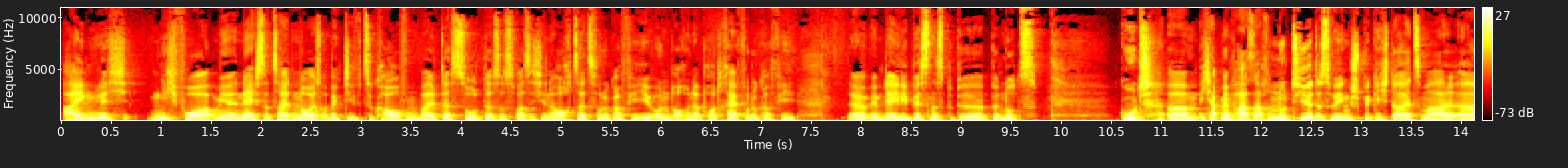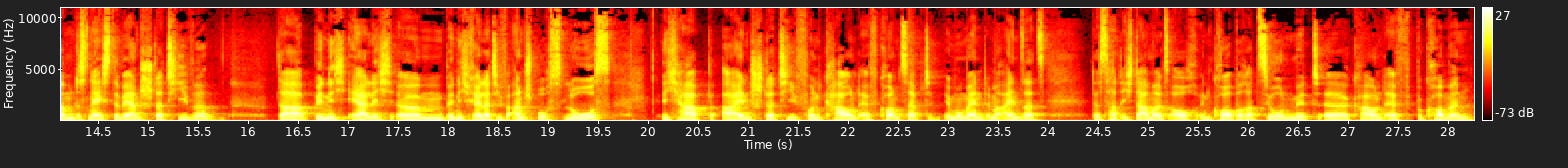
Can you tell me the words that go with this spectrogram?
eigentlich nicht vor, mir in nächster Zeit ein neues Objektiv zu kaufen, weil das so das ist, was ich in der Hochzeitsfotografie und auch in der Porträtfotografie äh, im Daily Business be benutze. Gut, ähm, ich habe mir ein paar Sachen notiert, deswegen spicke ich da jetzt mal. Ähm, das nächste wären Stative. Da bin ich ehrlich, ähm, bin ich relativ anspruchslos. Ich habe ein Stativ von K&F Concept im Moment im Einsatz. Das hatte ich damals auch in Kooperation mit äh, K&F bekommen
